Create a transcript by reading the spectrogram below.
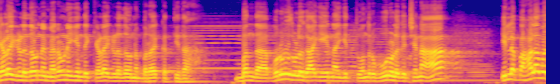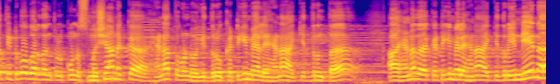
ಕೆಳಗಿಳಿದವನ ಮೆರವಣಿಗೆಯಿಂದ ಕೆಳಗಿಳಿದವನ ಬರಕತ್ತಿದ ಬಂದ ಬರುವುದ್ರೊಳಗಾಗಿ ಏನಾಗಿತ್ತು ಅಂದ್ರೆ ಊರೊಳಗೆ ಜನ, ಇಲ್ಲ, ಬಹಳ ಹೊತ್ತು ಇಟ್ಕೋಬಾರ್ದು ಅಂತ ತಿಳ್ಕೊಂಡು ಸ್ಮಶಾನಕ್ಕೆ ಹೆಣ ತಗೊಂಡು ಹೋಗಿದ್ರು. ಕಟ್ಟಿಗೆ ಮೇಲೆ ಹೆಣ ಹಾಕಿದ್ರು ಅಂತ ಆ ಹೆಣದ ಕಟ್ಟಿಗೆ ಮೇಲೆ ಹೆಣ ಹಾಕಿದ್ರು. ಇನ್ನೇನು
